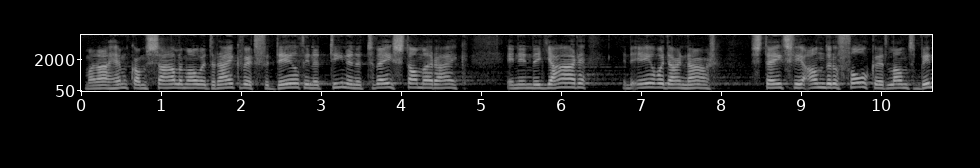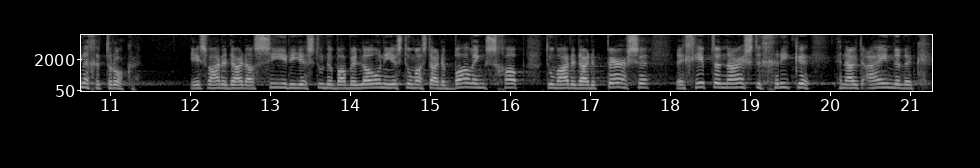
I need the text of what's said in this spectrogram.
Maar na hem kwam Salomo, het rijk werd verdeeld in het tien en het twee stammenrijk. En in de jaren, in de eeuwen daarna, steeds weer andere volken het land binnengetrokken. Eerst waren daar de Assyriërs, toen de Babyloniërs, toen was daar de ballingschap, toen waren daar de Persen, de Egyptenaars, de Grieken en uiteindelijk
